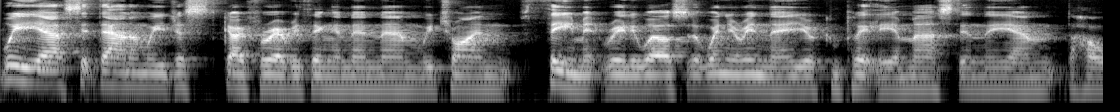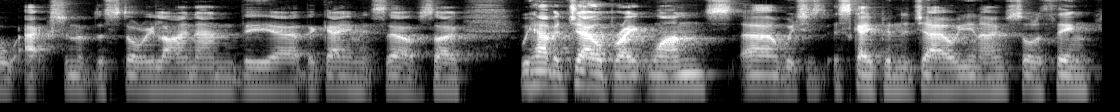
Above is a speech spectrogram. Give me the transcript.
We uh, sit down and we just go through everything, and then um, we try and theme it really well, so that when you're in there, you're completely immersed in the um, the whole action of the storyline and the uh, the game itself. So we have a jailbreak one, uh, which is escaping the jail, you know, sort of thing.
